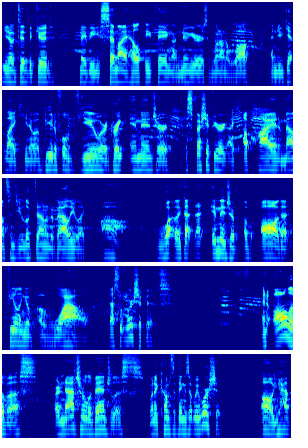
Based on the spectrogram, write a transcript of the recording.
you know did the good, maybe semi-healthy thing on New Year's and went on a walk, and you get like you know a beautiful view or a great image, or especially if you're like up high in the mountains, you look down in a valley, you're like, oh, what? Like that that image of, of awe, that feeling of, of wow, That's what worship is. And all of us are natural evangelists when it comes to things that we worship. Oh, you have,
